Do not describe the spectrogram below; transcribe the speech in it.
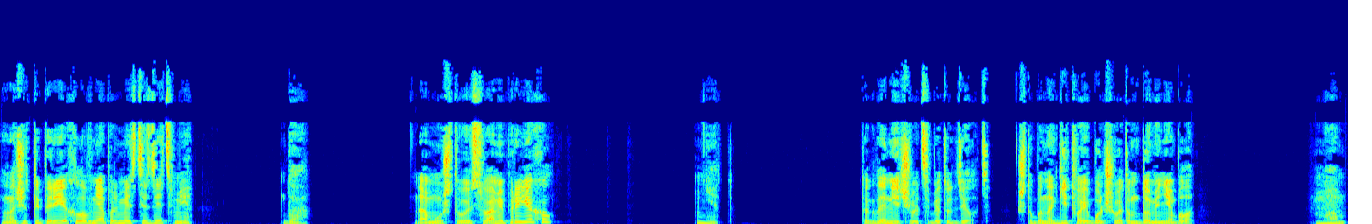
«Значит, ты переехала в Неаполь вместе с детьми?» «Да». «А муж твой с вами приехал?» «Нет». «Тогда нечего тебе тут делать, чтобы ноги твоей больше в этом доме не было». «Мам,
